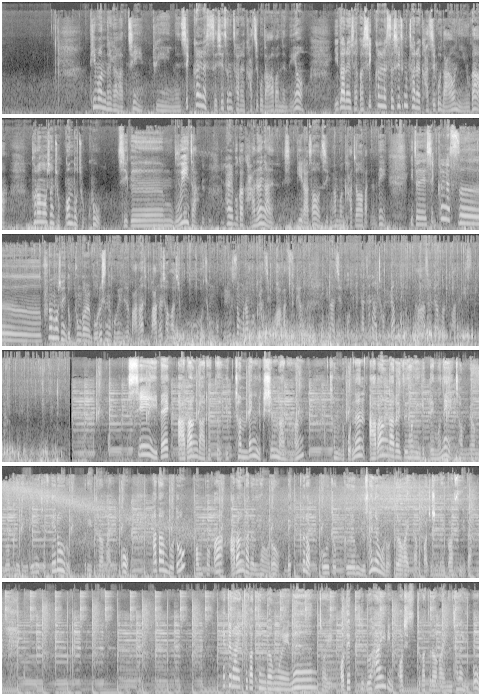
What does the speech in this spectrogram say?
팀원들과 같이 뒤에 있는 C클래스 시승차를 가지고 나와봤는데요. 이달에 제가 C클래스 시승차를 가지고 나온 이유가 프로모션 조건도 좋고 지금 무이자 할부가 가능한 시기라서 지금 한번 가져와 봤는데 이제 C클래스 프로모션이 높은 걸 모르시는 고객님들이 많아, 많으셔가지고 정보 공유성을 한번 가지고 와봤어요. 해가지고 일단 차량 전면부부터 설명 한번 도와드리겠습니다. C200 아방가르드 6,160만원. 전 요거는 아방가르드형이기 때문에 전면부 그릴이 이제 세로로 그릴이 들어가 있고 하단부도 범퍼가 아방가르드형으로 매끄럽고 조금 유선형으로 들어가 있다고 봐주시면 될 것 같습니다. 헤드라이트 같은 경우에는 저희 어댑티브 하이빔 어시스트가 들어가 있는 차량이고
